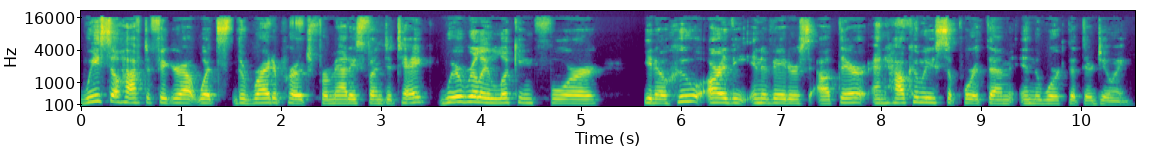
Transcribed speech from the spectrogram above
we still have to figure out what's the right approach for Maddie's Fund to take. We're really looking for, you know, who are the innovators out there and how can we support them in the work that they're doing.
